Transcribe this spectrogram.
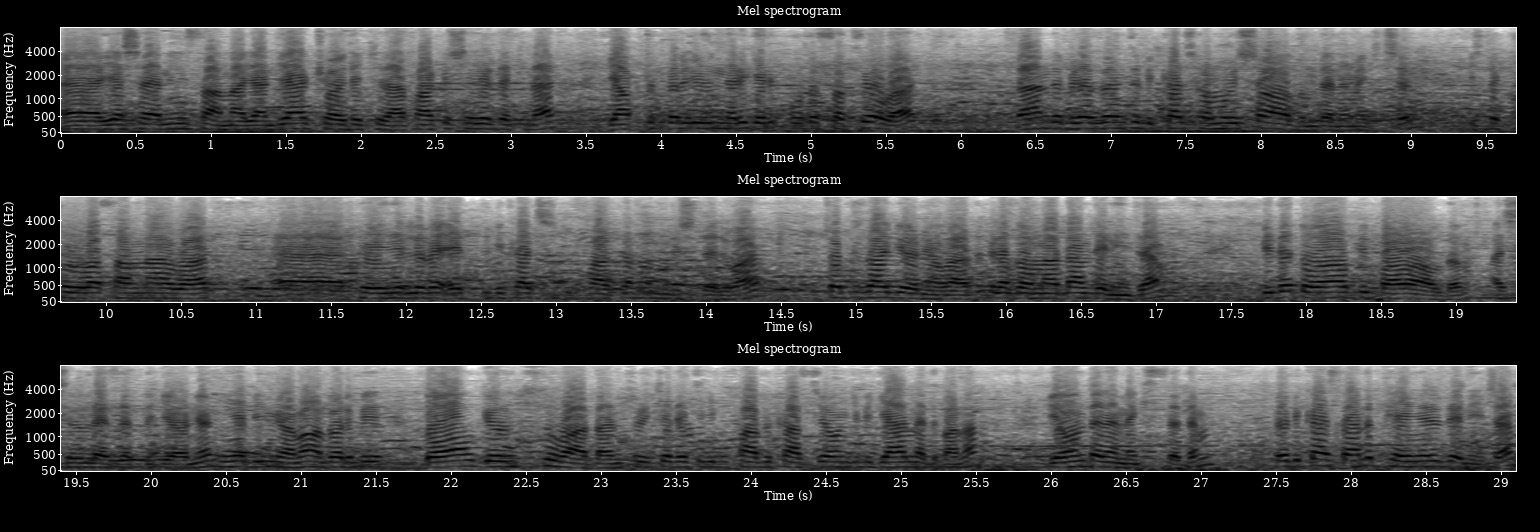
e, yaşayan insanlar yani diğer köydekiler, farklı şehirdekiler yaptıkları ürünleri gelip burada satıyorlar. Ben de biraz önce birkaç hamur işi aldım denemek için. İşte kruvasanlar var, e, peynirli ve etli birkaç farklı hamur işleri var. Çok güzel görünüyorlardı. Biraz onlardan deneyeceğim. Bir de doğal bir bal aldım. Aşırı lezzetli görünüyor. Niye bilmiyorum ama böyle bir doğal görüntüsü vardı. Hani Türkiye'deki gibi fabrikasyon gibi gelmedi bana. Bir onu denemek istedim. Ve birkaç tane de peyniri deneyeceğim.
